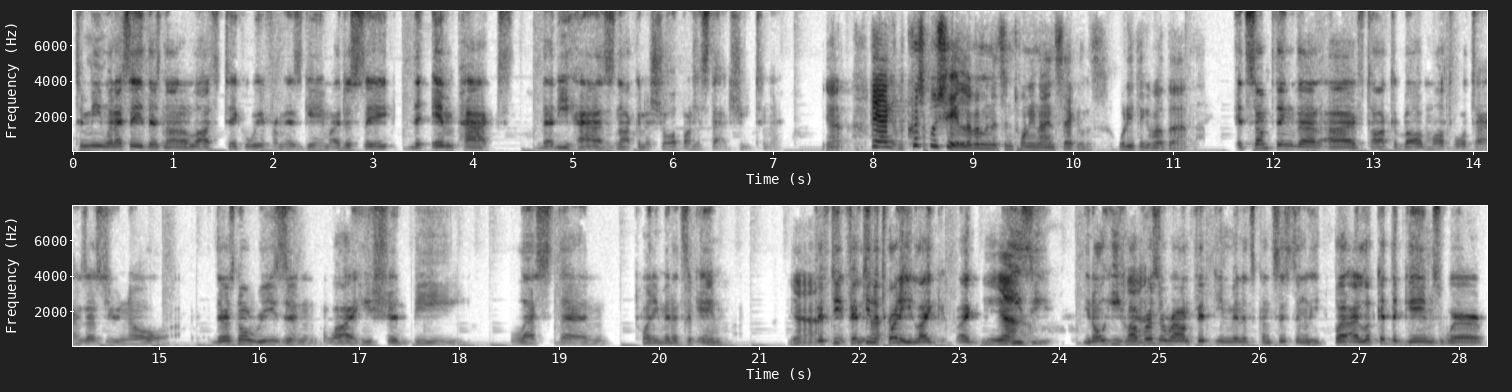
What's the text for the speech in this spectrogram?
to me, when I say there's not a lot to take away from his game, I just say the impact that he has is not going to show up on the stat sheet tonight. Yeah. Hey, Chris Boucher, 11 minutes and 29 seconds. What do you think about that? It's something that I've talked about multiple times, as you know. There's no reason why he should be less than 20 minutes 15? a game. Yeah. 15, 15 to 20, like like yeah. easy. You know, he hovers yeah. around 15 minutes consistently. But I look at the games where,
